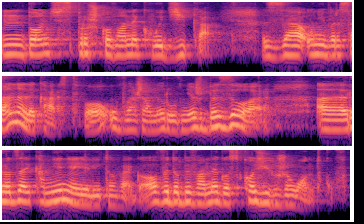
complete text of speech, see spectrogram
mm, bądź sproszkowane kłedzika. Za uniwersalne lekarstwo uważano również bezoar, e, rodzaj kamienia jelitowego wydobywanego z kozich żołądków.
